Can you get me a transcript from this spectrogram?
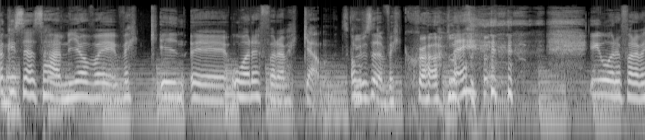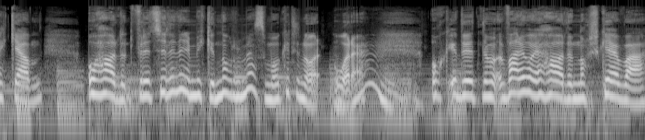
Jag kan säga så här, när jag var i, veck- i eh, Åre förra veckan. Skulle du säga Växjö? Nej, i Åre förra veckan. Och hörde, för det tydligen är det mycket norrmän som åker till Åre. Och du vet, varje gång jag hörde norska jag bara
